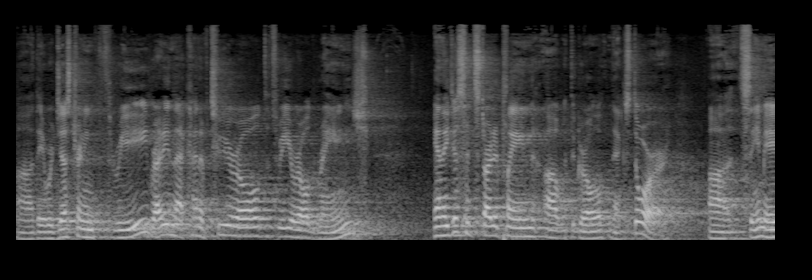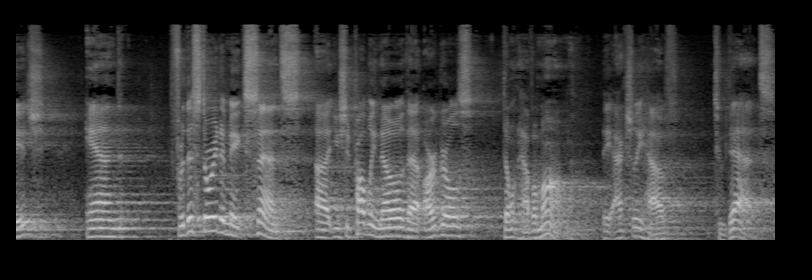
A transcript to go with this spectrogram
Uh, they were just turning three, right in that kind of two year old three year old range. And they just had started playing uh, with the girl next door, uh, same age. And for this story to make sense, uh, you should probably know that our girls don't have a mom. They actually have two dads.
